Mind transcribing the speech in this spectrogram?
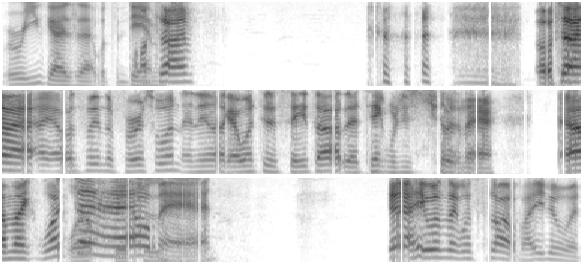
Where were you guys at with the One damage? time. One time, I, I was playing the first one, and then like I went to the safe house, and the tank was just chilling there. And I'm like, what, What the up, hell, bitches? man? Yeah, he was like, what's up? How you doing?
